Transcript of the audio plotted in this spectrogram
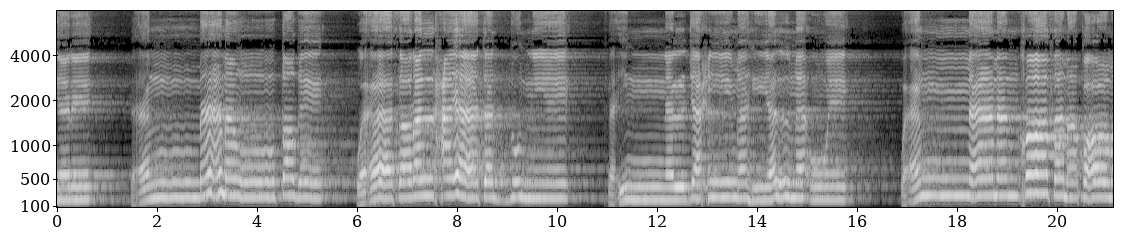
يرى فأما من طغى وآثر الحياة الدنيا فإن الجحيم هي المأوى واما من خاف مقام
